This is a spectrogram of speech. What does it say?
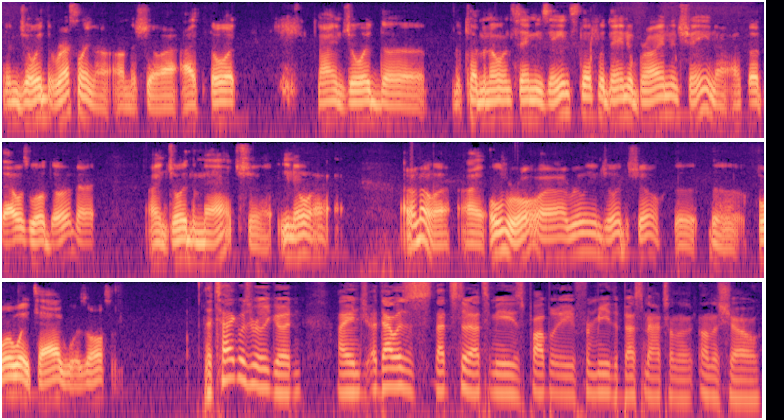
enjoyed the wrestling on, the show. I, I thought I enjoyed the the Kevin Owens, Sami Zayn stuff with Daniel Bryan and Shane. I, thought that was well done. I, I enjoyed the match. Uh, you know, I, I don't know. I, I overall I really enjoyed the show. The the four way tag was awesome. The tag was really good. I enj- that was that stood out to me as probably for me the best match on the on the show.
